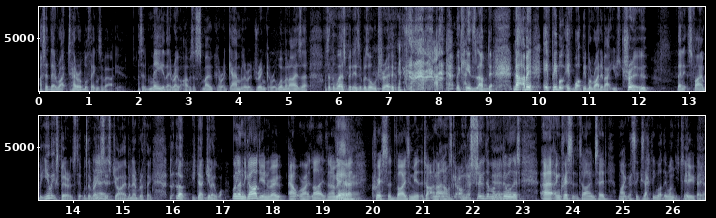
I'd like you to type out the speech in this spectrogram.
I said, "They write terrible things about you." I said, "Me, they wrote I was a smoker, a gambler, a drinker, a womanizer." I said, "The worst bit is it was all true." the kids loved it. No, I mean, if people, if what people write about you is true. Then it's fine, but you experienced it with the racist jibe and everything. Look, you know, do you know what? Well, and the Guardian wrote outright lies, and I remember Yeah. Chris advising me at the time, and I, and I was going, "I'm going to sue them. I'm going to do all this." Uh, and Chris at the time said, "Mike, that's exactly what they want you to Yeah, do. yeah, yeah.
